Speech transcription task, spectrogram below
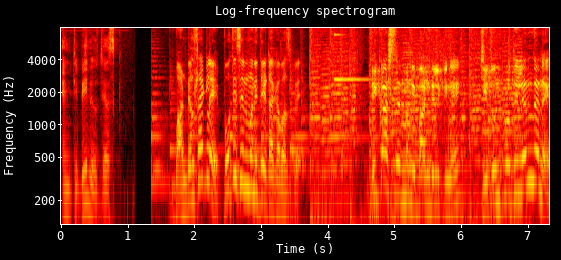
এনটিভি নিউজ ডেস্ক। বান্ডেল থাকলে প্রতি সেনমানিতে টাকা বাঁচবে। বিকাশ সেনমানি বান্ডেল কিনে জিতুন প্রতি লেনদেনে।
